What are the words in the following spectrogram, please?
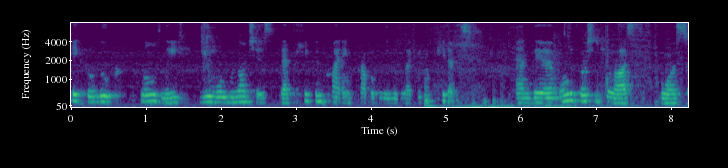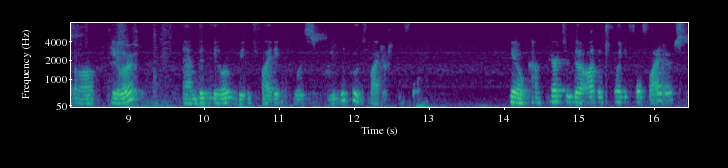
take a look closely, you will notice that he's been fighting probably with like little kittens. And the only person he lost was uh, Taylor, and the Taylor been fighting was really good fighters before. You know, compared to the other 24 fighters,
